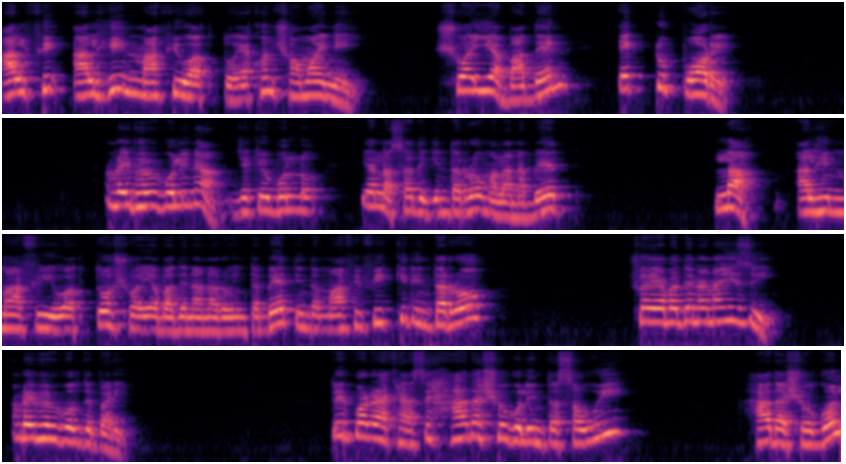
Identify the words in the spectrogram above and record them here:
আলফি, আলহিন মাফি ওয়াক্ত, এখন সময় নেই। সোয়াইয়া বাদেন একটু পরে। আমরা এইভাবে বলি না যে কেউ বলল, ইয়াল্লা সাদিক ইন্তা রো মালানা বেত আলহিন মাফি ওয়াক্ত রো ইন্তা বেত ইন্তা মাফি ফিকির ইন্তা রো সোয়াইয়া বাদেন আনা ইজি আমরা এইভাবে বলতে পারি। তো এরপর রাখা আছে, হাদা শগল ইন্তা সাউই, হাদা শগল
